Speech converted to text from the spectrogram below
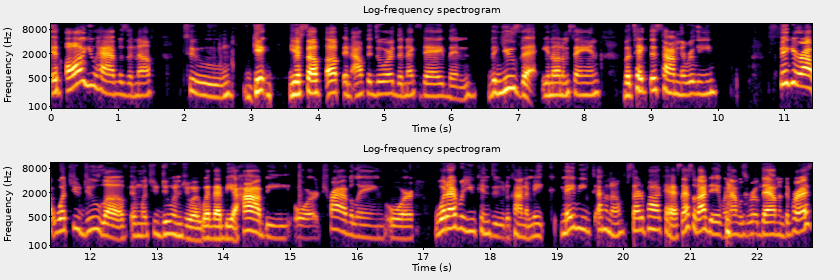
if all you have is enough to get yourself up and out the door the next day then then use that you know what i'm saying but take this time to really figure out what you do love and what you do enjoy whether that be a hobby or traveling or whatever you can do to kind of make maybe i don't know start a podcast that's what i did when i was real down and depressed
